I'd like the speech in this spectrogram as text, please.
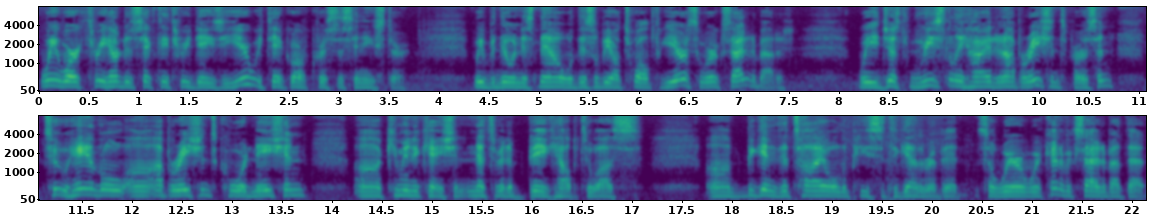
We work 363 days a year. We take off Christmas and Easter. We've been doing this now. Well, this will be our 12th year, so we're excited about it. We just recently hired an operations person to handle uh, operations coordination, uh, communication, and that's been a big help to us uh, beginning to tie all the pieces together a bit. So we're we're kind of excited about that.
